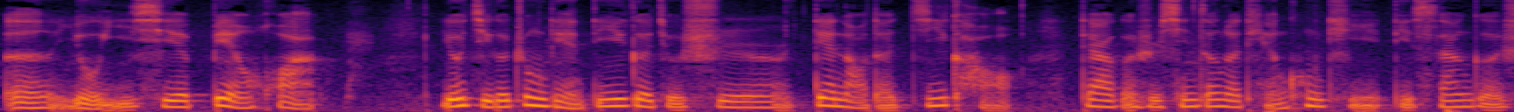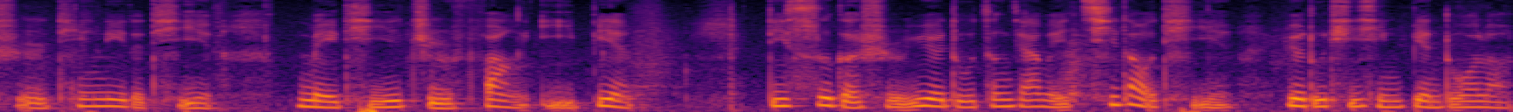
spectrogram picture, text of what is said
嗯，有一些变化。有几个重点，第一个就是电脑的机考，第二个是新增了填空题，第三个是听力的题，每题只放一遍，第四个是阅读增加为七道题，阅读题型变多了。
